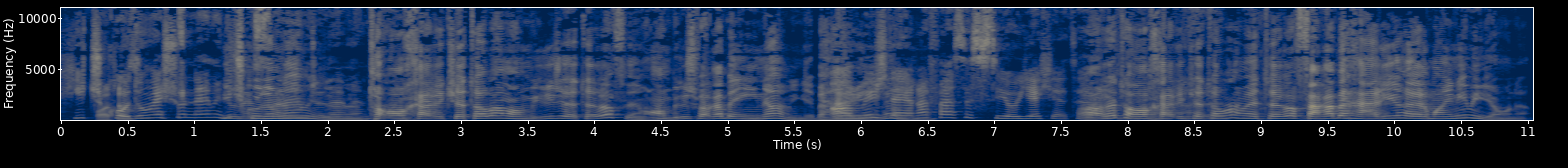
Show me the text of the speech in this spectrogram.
هیچ کدومشون نمی‌دونستن هیچ کدوم دمنتور. تا آخر کتابم آمیریج اعتراف داریم. آمیریج فقط به اینا میگه به اینا دقیقا. فصل سی و یک آره تا آخر آره. کتابم اعتراف. فقط به هری و هرماینی میگه اونم.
